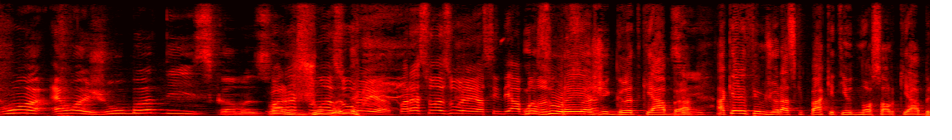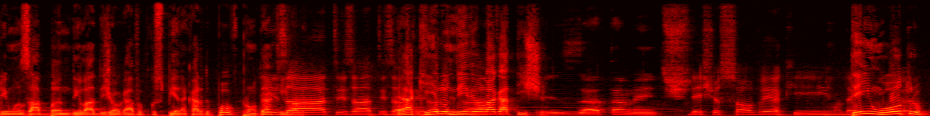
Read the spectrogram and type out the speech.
Uma, é uma juba de escamas. Uma Parece uma juba- azureia. Parece uma azureia, assim, de abano. Uma zureia certo? gigante que abre. Sim. Aquele filme Jurassic Park que tinha o dinossauro que abria umas abandas de lado e jogava cuspia na cara do povo. Pronto, é aquilo. Exato, exato, exato. É aquilo exato, nível exato. lagartixa. Exatamente. Deixa eu só ver aqui onde é Tem que um fica. outro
